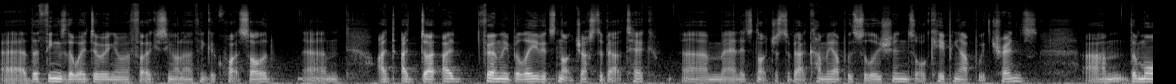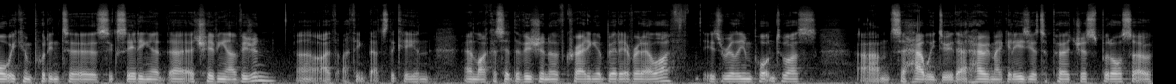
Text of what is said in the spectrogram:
uh, the things that we're doing and we're focusing on, I think, are quite solid. Um, I, I, I, firmly believe it's not just about tech, um, and it's not just about coming up with solutions or keeping up with trends. Um, the more we can put into succeeding at uh, achieving our vision, uh, I, I, think that's the key. And, and like I said, the vision of creating a better everyday life is really important to us. Um, so how we do that, how we make it easier to purchase, but also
